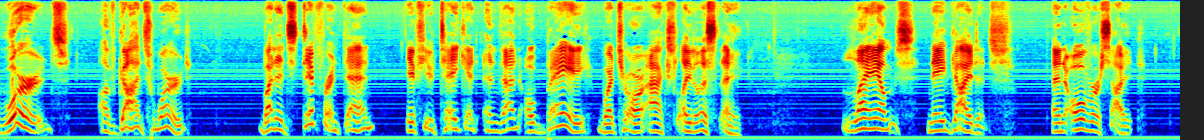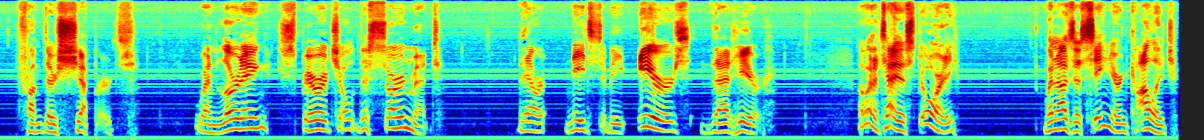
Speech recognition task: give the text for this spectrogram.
words of God's Word, but it's different than if you take it and then obey what you're actually listening. Lambs need guidance and oversight from their shepherds. When learning spiritual discernment, there needs to be ears that hear. I want to tell you a story. When I was a senior in college,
